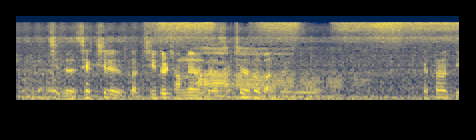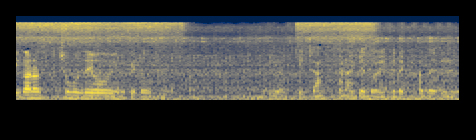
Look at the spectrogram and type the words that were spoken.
그런가요? 지들 색칠해 그러니까 지들 장례는 그냥 색칠해서 아, 만들고 아, 아, 아. 색깔은 네가 알아서 붙여보세요 이렇게 넣어주고 우리가 이렇게 짱 편하게 너희들의 편애를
